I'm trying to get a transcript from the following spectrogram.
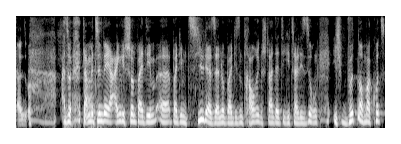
Also, also damit sind wir ja eigentlich schon bei dem, äh, bei dem Ziel der Sendung, bei diesem traurigen Stand der Digitalisierung. Ich würde noch mal kurz,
